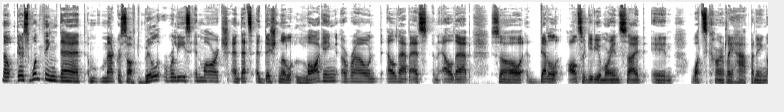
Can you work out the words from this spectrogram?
Now, there's one thing that Microsoft will release in March, and that's additional logging around LDAP S and LDAP. So that'll also give you more insight in what's currently happening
